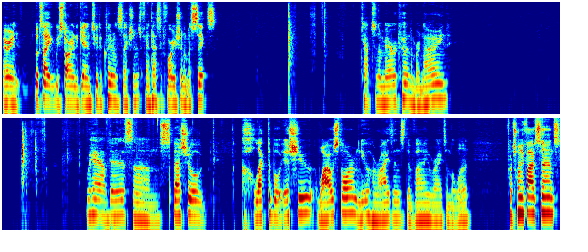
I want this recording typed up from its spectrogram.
Aaron, looks like we're starting to get into the clearance sections. Fantastic Four issue number 6. Captain America number 9. We have this um, special collectible issue, Wildstorm, New Horizons, Divine Rights, number one, for 25 cents,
